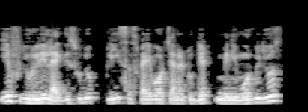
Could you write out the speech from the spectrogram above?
If you really like this video, please subscribe our channel to get many more videos.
